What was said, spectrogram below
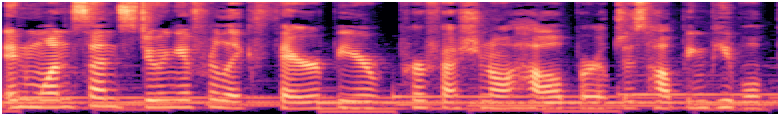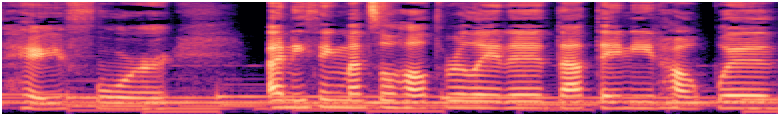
in one sense, doing it for like therapy or professional help, or just helping people pay for anything mental health related that they need help with.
